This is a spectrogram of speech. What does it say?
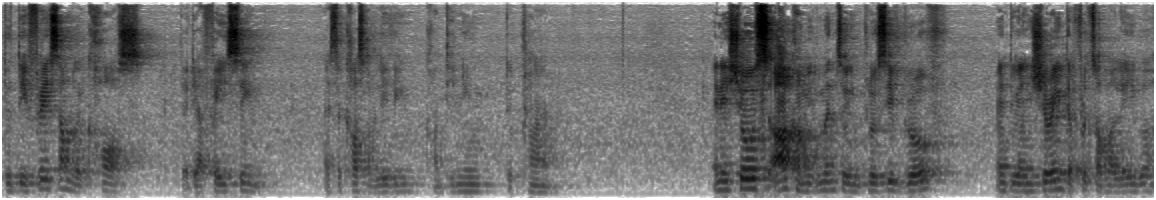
to defray some of the costs that they are facing as the cost of living continue to climb. And it shows our commitment to inclusive growth and to ensuring the fruits of our labor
